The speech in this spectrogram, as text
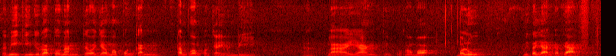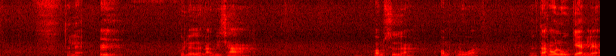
ก็มีจริงอยู่รอกตัวนั้น แต่ว่าอย่ามาปนกันทำความเข้าใจมันดีหลายอย่างที่พวกเขาบ่บลู มีแต่ยานกับยานนั่นแหละเพิ่นเลยเอิ้นอวิชชา ความเสื่อความกลัวถ้าเฮารู้แจ้งแล้ว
